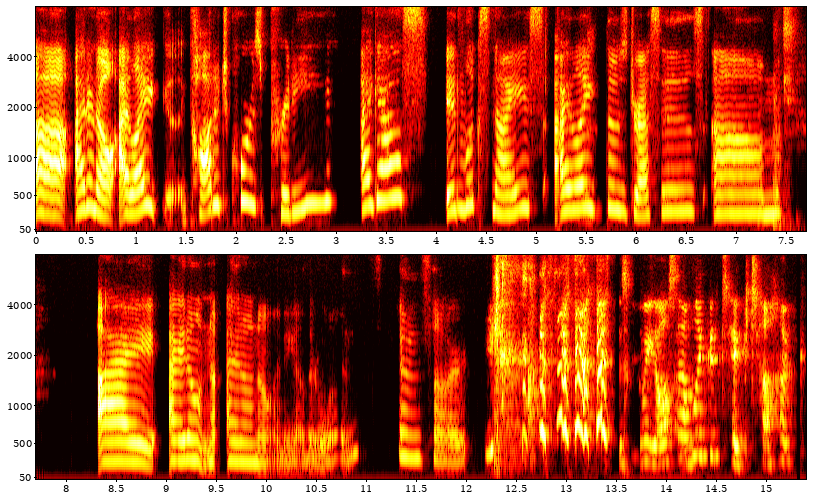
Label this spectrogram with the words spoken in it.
uh I don't know. I like cottage core is pretty, I guess. It looks nice. I like those dresses. Um I I don't know I don't know any other ones. I'm sorry. We also have like a TikTok.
